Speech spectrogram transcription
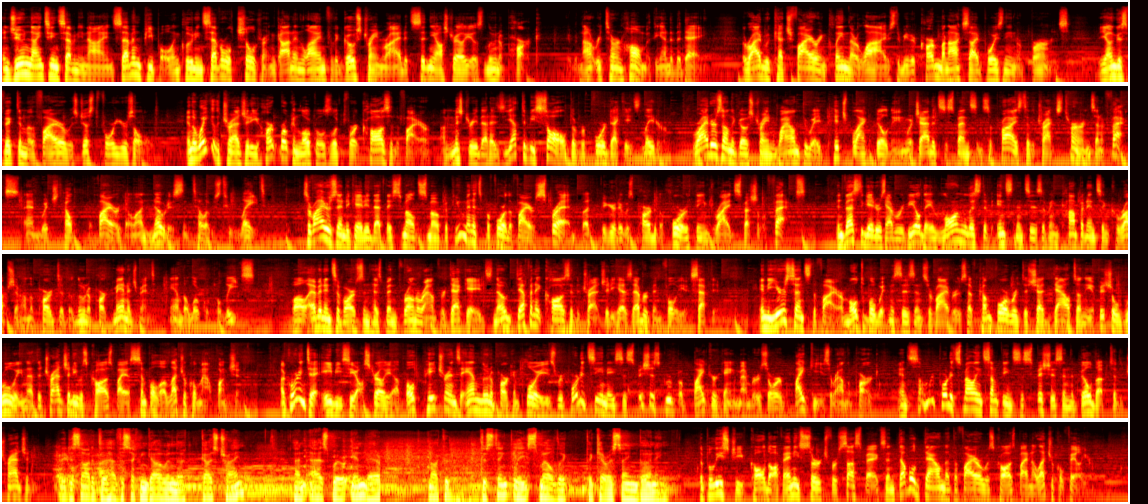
In June 1979, seven people, including several children, got in line for the ghost train ride at Sydney, Australia's Luna Park. They would not return home at the end of the day. The ride would catch fire and claim their lives through either carbon monoxide poisoning or burns. The youngest victim of the fire was just four years old. In the wake of the tragedy, heartbroken locals looked for a cause of the fire, a mystery that has yet to be solved over four decades later. Riders on the ghost train wound through a pitch black building, which added suspense and surprise to the track's turns and effects, and which helped the fire go unnoticed until it was too late. Survivors indicated that they smelled smoke a few minutes before the fire spread, but figured it was part of the horror themed ride's special effects. Investigators have revealed a long list of instances of incompetence and corruption on the part of the Luna Park management and the local police. While evidence of arson has been thrown around for decades, no definite cause of the tragedy has ever been fully accepted. In the years since the fire, multiple witnesses and survivors have come forward to shed doubt on the official ruling that the tragedy was caused by a simple electrical malfunction. According to ABC Australia, both patrons and Luna Park employees reported seeing a suspicious group of biker gang members or bikies around the park, and some reported smelling something suspicious in the build-up to the tragedy. We decided to have a second go in the ghost train, and as we're in there, I could distinctly smell the, the kerosene burning. The police chief called off any search for suspects and doubled down that the fire was caused by an electrical failure.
